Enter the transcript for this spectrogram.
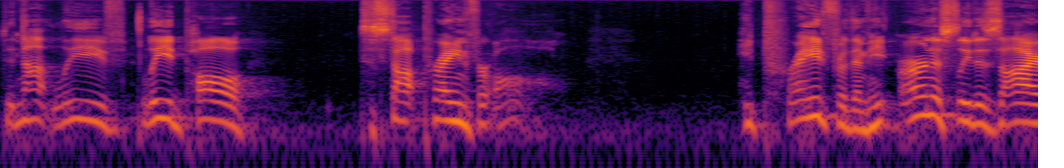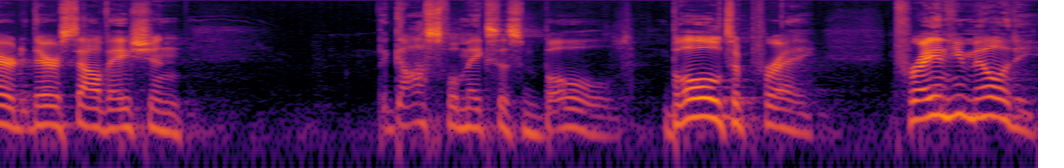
did not leave, lead Paul to stop praying for all. He prayed for them, he earnestly desired their salvation. The gospel makes us bold bold to pray. Pray in humility,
